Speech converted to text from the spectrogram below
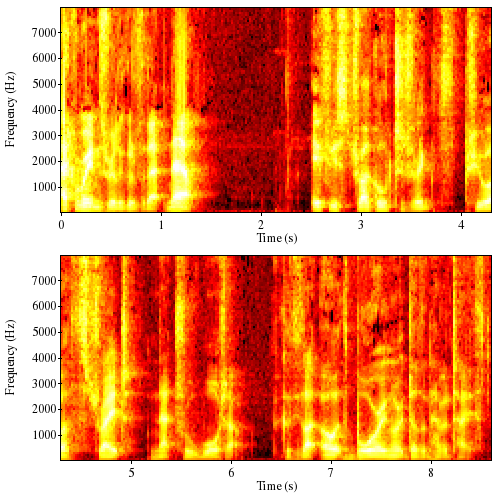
Aquamarine is really good for that. Now, if you struggle to drink pure, straight, natural water because you're like, oh, it's boring or it doesn't have a taste,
